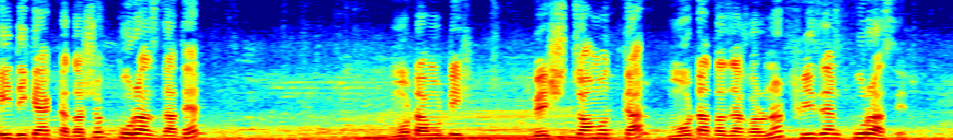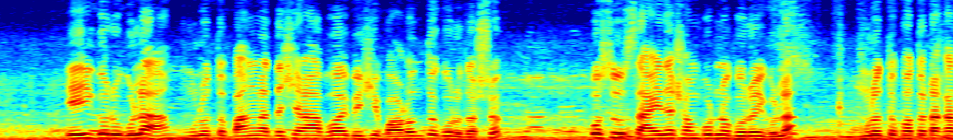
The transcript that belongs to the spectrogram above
এই দিকে একটা দর্শক কুরাজ দাঁতের মোটামুটি বেশ চমৎকার মোটা তাজাকরণের ফ্রিজ অ্যান্ড কুরাসের। এই গরুগুলা মূলত বাংলাদেশের আবহাওয়ায় বেশি বাড়ন্ত গরু, দর্শক। প্রচুর চাহিদা সম্পূর্ণ গরু এগুলা। মূলত কত টাকা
